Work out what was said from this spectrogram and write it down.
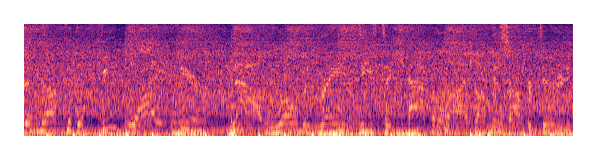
It enough to defeat Wyatt here? Now Roman Reigns needs to capitalize on this opportunity.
